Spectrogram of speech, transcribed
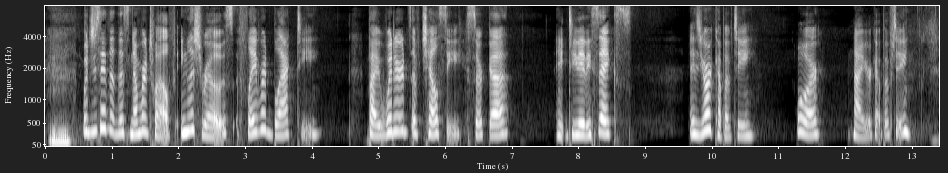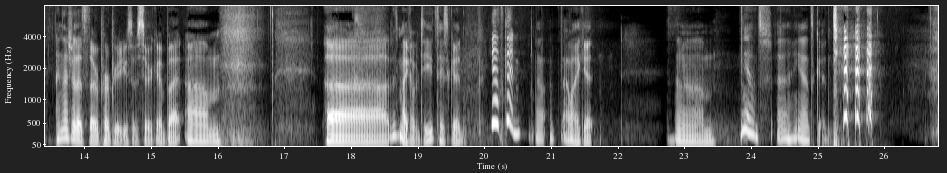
hmm would you say that this number 12 English Rose flavored black tea by Whittards of Chelsea, circa 1886, is your cup of tea or not your cup of tea? I'm not sure that's the appropriate use of circa, but um, uh, this is my cup of tea. It tastes good. Yeah, it's good. I, I like it. Um, yeah, it's uh, yeah, it's good.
